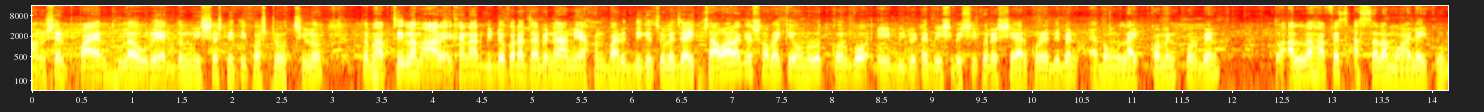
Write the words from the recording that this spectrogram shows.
মানুষের পায়ের ধুলা উড়ে একদম নিঃশ্বাস নিতে কষ্ট হচ্ছিল। তো ভাবছিলাম, আর এখানে আর ভিডিও করা যাবে না, আমি এখন বাড়ির দিকে চলে যাই। যাওয়ার আগে সবাইকে অনুরোধ করব, এই ভিডিওটা বেশি বেশি করে শেয়ার করে দিবেন এবং লাইক কমেন্ট করবেন। তো আল্লাহ হাফেজ, আসসালামু আলাইকুম।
